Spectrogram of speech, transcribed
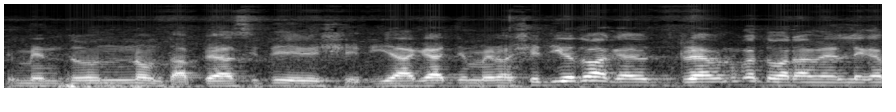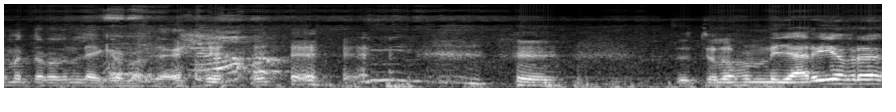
ਤੇ ਮੈਨੂੰ ਤੋਂ ਨਹਾਉਂਦਾ ਪਿਆ ਸੀ ਤੇ ਛੇਤੀ ਆ ਗਿਆ। ਅੱਜ ਮੈਨੂੰ ਛੇਤੀ ਤੋਂ ਆ ਗਿਆ? ਡਰਾਈਵਰ ਨੂੰ ਕਾ ਦੁਬਾਰਾ ਵੈਨ ਲੈ ਗਿਆ ਮੈਂ ਤੁਰੰਤ ਲੈ ਕੇ ਮਰ ਜਾਇਆ। ਤੇ ਚਲੋ ਹੁਣ ਨਜ਼ਾਰੇ ਆ ਫਿਰ।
